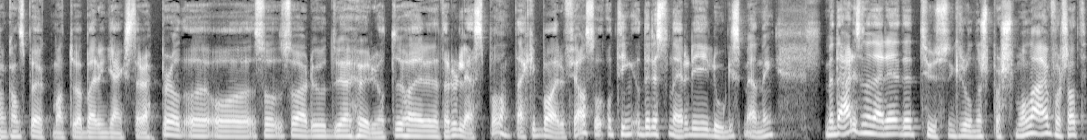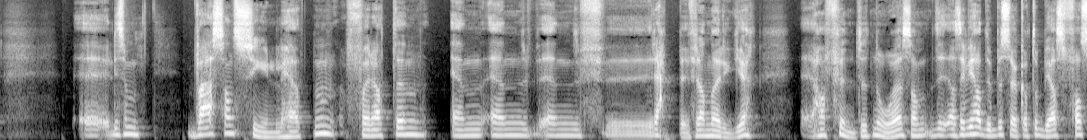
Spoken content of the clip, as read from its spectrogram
man kan spøke med at du er bare en gangsterrapper, og, så, så, er du, du, jeg hører jo at du har, dette har du lest på. Det er ikke bare fjas. Og, og, ting, det resonnerer i logisk mening. Men det er liksom det, der, det tusenkronersspørsmålet er jo fortsatt eh, liksom, Hva er sannsynligheten for at en, en, en, en rapper fra Norge har funnet ut noe som altså Vi hadde jo besøk av Tobias Foss,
